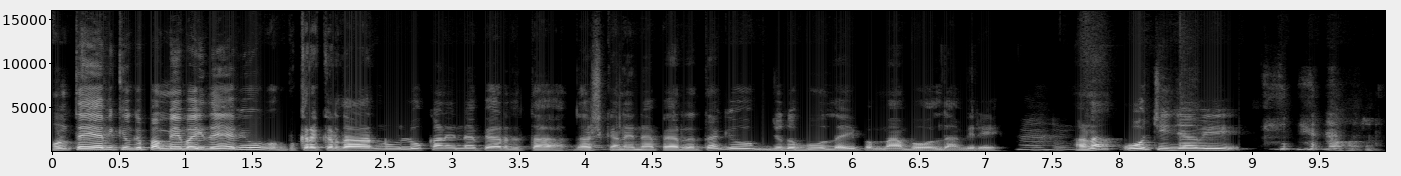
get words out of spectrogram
ਹੁਣ ਤਾਂ ਇਹ ਆ ਵੀ ਕਿਉਂਕਿ ਪੰਮੇ ਬਾਈ ਦਾ ਇਹ ਵੀ ਉਹ ਕਰ- ਕਿਰਦਾਰ ਨੂੰ ਵੀ ਲੋਕਾਂ ਨੇ ਇੰਨਾ ਪਿਆਰ ਦਿੱਤਾ ਦਰਸ਼ਕਾਂ ਨੇ ਇੰਨਾ ਪਿਆਰ ਦਿੱਤਾ ਕਿ ਉਹ ਜਦੋਂ ਬੋਲਦਾ ਹੀ ਪੰਮਾ ਬੋਲਦਾ ਵੀਰੇ ਹਨਾ? ਉਹ ਚੀਜ਼ਾਂ ਵੀ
